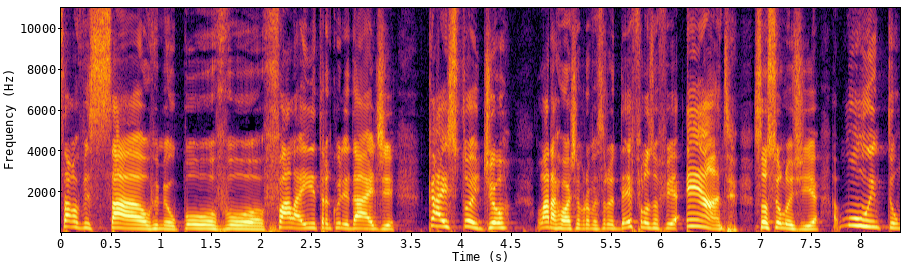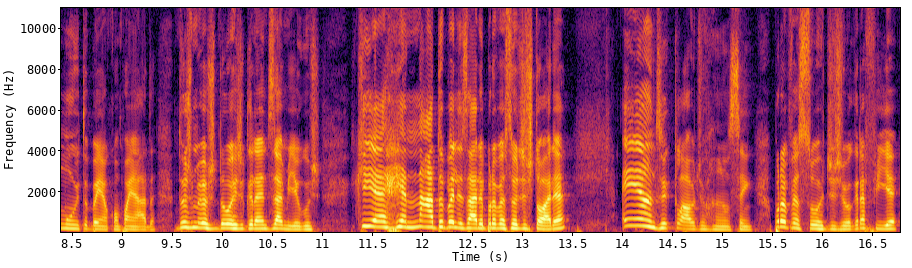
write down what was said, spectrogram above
Salve, salve, meu povo! Fala aí, tranquilidade. Cá estou eu, Lara Rocha, professora de Filosofia and Sociologia, muito, muito bem acompanhada dos meus dois grandes amigos, que é Renato Belisário, professor de História, e Cláudio Hansen, professor de Geografia,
